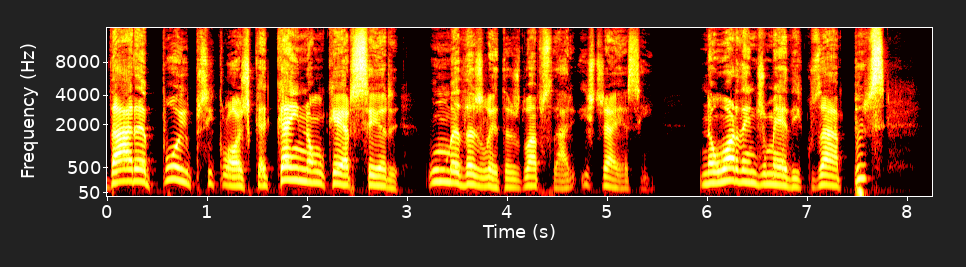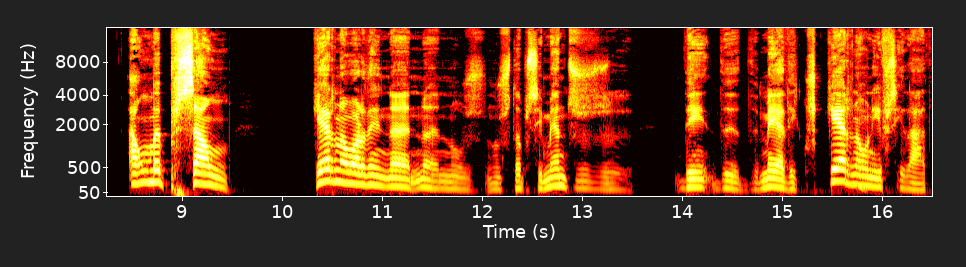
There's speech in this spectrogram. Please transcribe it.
dar apoio psicológico a quem não quer ser uma das letras do abecedário, isto já é assim. Na ordem dos médicos há, há uma pressão, quer na ordem, na, na, nos, nos, estabelecimentos eh, de, de, de médicos, quer na universidade,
